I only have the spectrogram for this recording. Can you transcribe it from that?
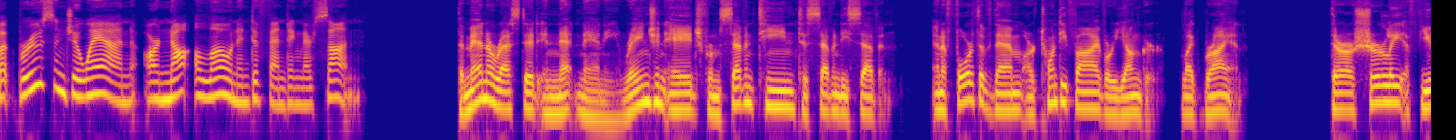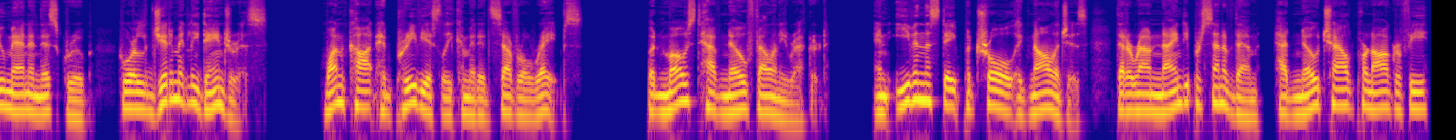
But Bruce and Joanne are not alone in defending their son. The men arrested in Net Nanny range in age from 17 to 77, and a fourth of them are 25 or younger, like Brian. There are surely a few men in this group who are legitimately dangerous. One caught had previously committed several rapes. But most have no felony record, and even the State Patrol acknowledges that around 90% of them had no child pornography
